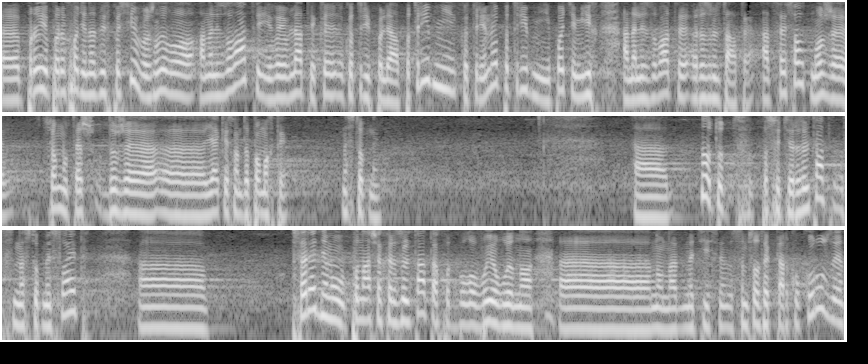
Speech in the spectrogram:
е, при переході на дивпосів важливо аналізувати і виявляти, котрі поля потрібні, котрі не потрібні, і потім їх аналізувати результати. А цей софт може в цьому теж дуже якісно допомогти. Наступний. Е, Ну, тут, по суті, результат. Наступний слайд. Е, В середньому по наших результатах от було виявлено е, ну, на, на ті 700 гектар кукурузи.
